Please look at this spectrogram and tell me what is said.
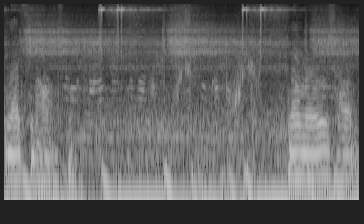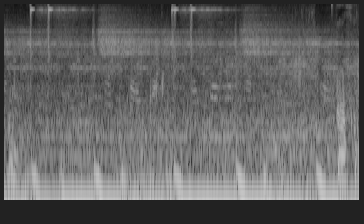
you Nothing haunts me. No murders haunt me. Nothing.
